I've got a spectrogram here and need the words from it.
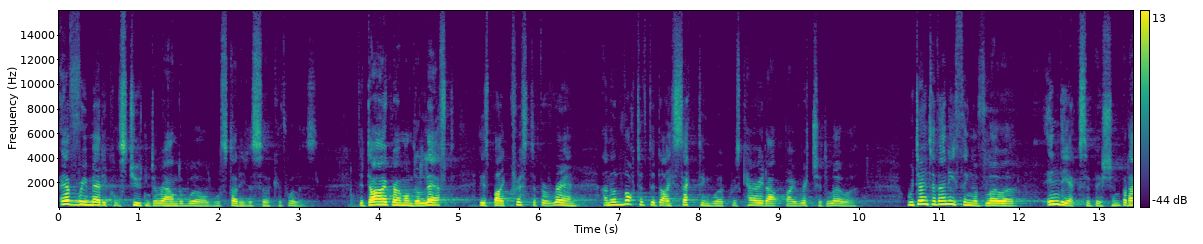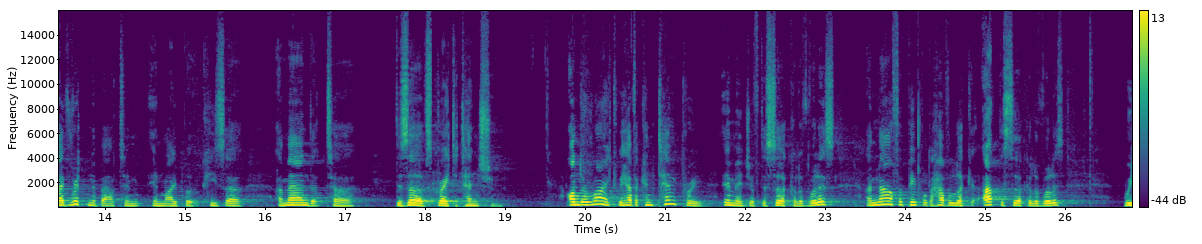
Every medical student around the world will study the Circle of Willis. The diagram on the left is by Christopher Wren and a lot of the dissecting work was carried out by Richard Lower. We don't have anything of Lower in the exhibition, but I've written about him in my book. He's a, a man that uh, deserves great attention. On the right, we have a contemporary image of the Circle of Willis, and now for people to have a look at the Circle of Willis, we,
